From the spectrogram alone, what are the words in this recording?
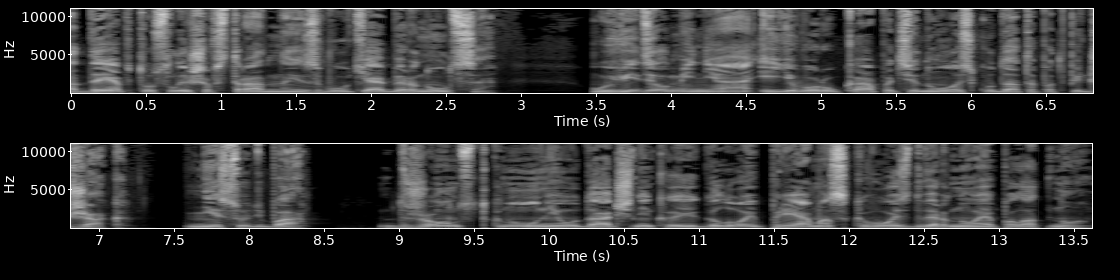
Адепт, услышав странные звуки, обернулся. Увидел меня, и его рука потянулась куда-то под пиджак. Не судьба. Джонс ткнул неудачника иглой прямо сквозь дверное полотно.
